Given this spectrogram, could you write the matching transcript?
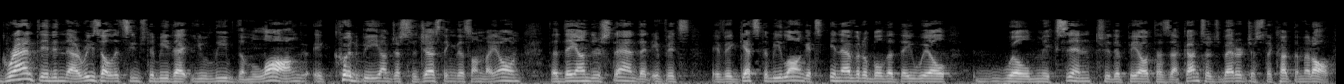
Granted, in the Arizal, it seems to be that you leave them long. It could be, I'm just suggesting this on my own, that they understand that if it's, if it gets to be long, it's inevitable that they will, will mix in to the Peot HaZakan, so it's better just to cut them at all.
